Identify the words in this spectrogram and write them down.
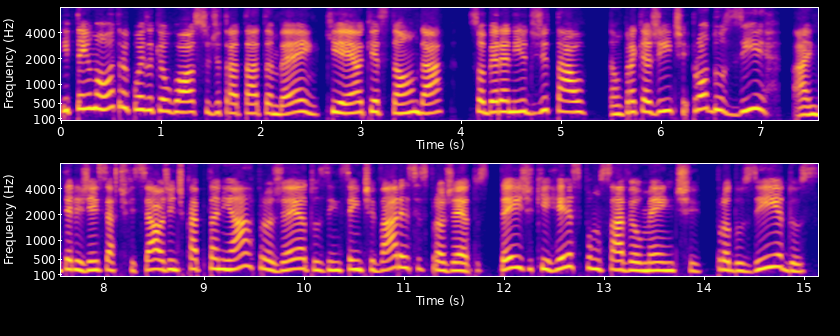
E tem uma outra coisa que eu gosto de tratar também, que é a questão da soberania digital. Então, para que a gente produzir a inteligência artificial, a gente capitanear projetos, incentivar esses projetos, desde que responsavelmente produzidos,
